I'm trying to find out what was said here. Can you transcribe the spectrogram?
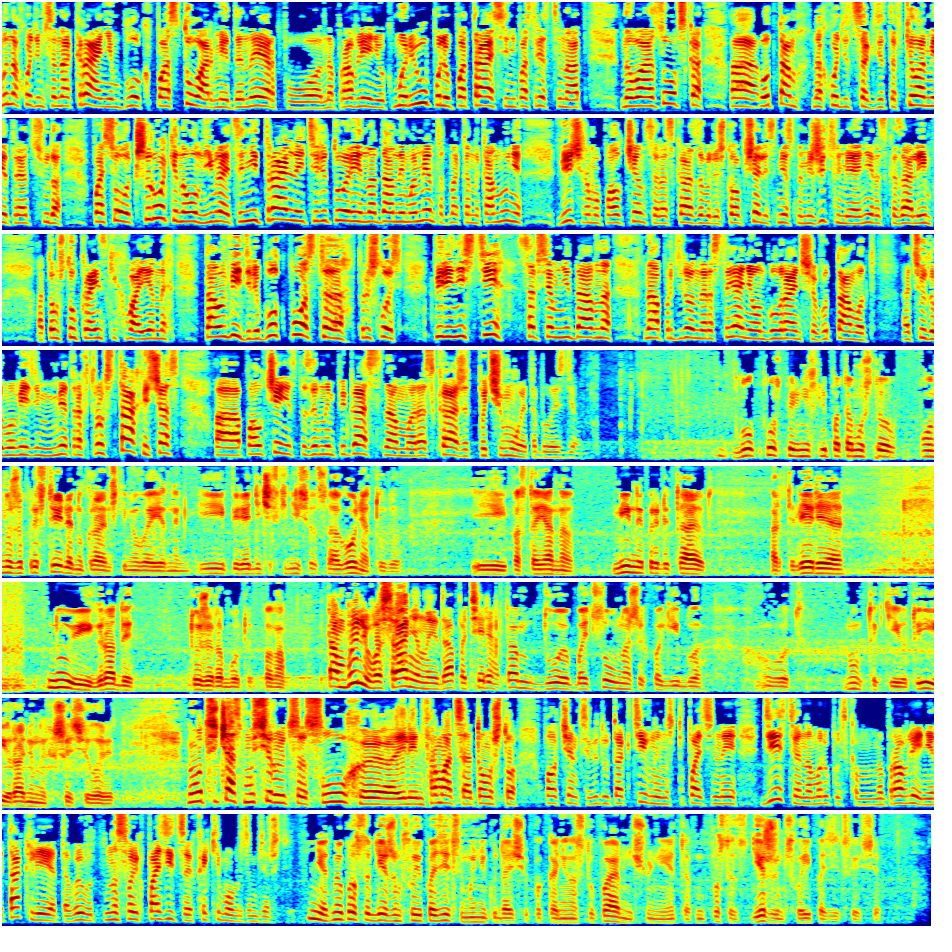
Мы находимся на крайнем блокпосту армии ДНР по направлению к Мариуполю по трассе непосредственно от Новоазовска. А, вот там находится где-то в километре отсюда поселок Широкино. Он является нейтральной территорией на данный момент. Однако накануне вечером ополченцы рассказывали, что общались с местными жителями, и они рассказали им о том, что украинских военных там видели. Блокпост э, пришлось перенести совсем недавно на определенное расстояние. Он был раньше вот там вот, отсюда мы видим, в метрах трехстах. И сейчас а, ополченец с позывным «Пегас» нам расскажет, почему это было сделано. Блокпост перенесли, потому что он уже пристрелен украинскими военными, и периодически несется огонь оттуда. И постоянно мины прилетают, артиллерия, ну и грады тоже работают по нам. Там были у вас раненые, да, потери? Да, там двое бойцов наших погибло, вот, ну такие вот, и раненых шесть человек. Ну вот сейчас муссируется слух э, или информация о том, что ополченцы ведут активные наступательные действия на Мариупольском направлении. Так ли это? Вы вот на своих позициях каким образом держите? Нет, мы просто держим свои позиции, мы никуда еще пока не наступаем, ничего не это. Мы просто держим свои позиции, все.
